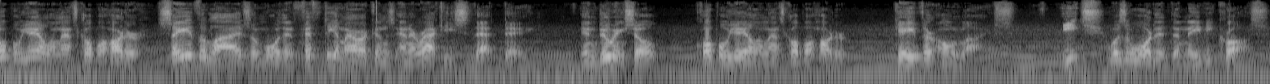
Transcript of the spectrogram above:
Corporal Yale and Lance Corporal Haerter saved the lives of more than 50 Americans and Iraqis that day. In doing so, Corporal Yale and Lance Corporal Haerter gave their own lives. Each was awarded the Navy Cross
